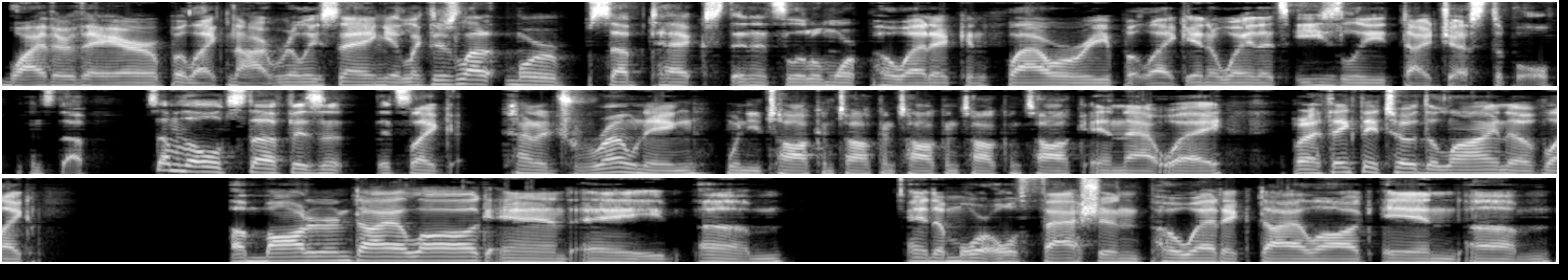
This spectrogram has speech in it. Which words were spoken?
why they're there, but like not really saying it. Like there's a lot more subtext and it's a little more poetic and flowery, but like in a way that's easily digestible and stuff. Some of the old stuff isn't, it's like kind of droning when you talk and talk and talk and talk and talk in that way. But I think they toed the line of like a modern dialogue and a, um, and a more old fashioned poetic dialogue in, um,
